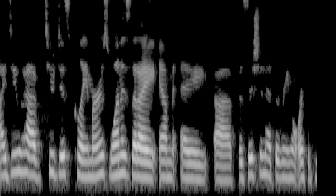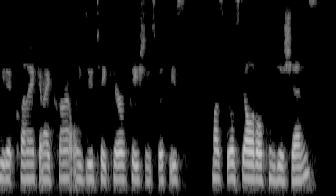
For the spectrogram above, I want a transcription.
I do have two disclaimers. One is that I am a uh, physician at the Reno Orthopedic Clinic, and I currently do take care of patients with these musculoskeletal conditions.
